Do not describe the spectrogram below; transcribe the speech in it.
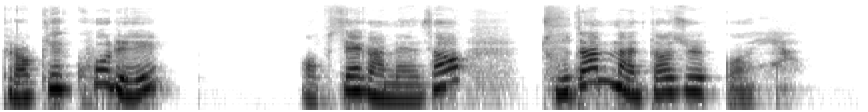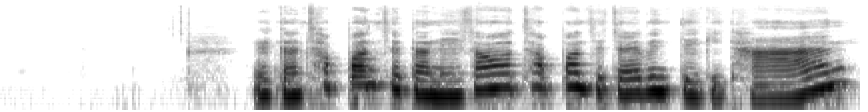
그렇게 코를 없애가면서 두 단만 떠줄 거예요. 일단 첫 번째 단에서 첫 번째 짧은뜨기 단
